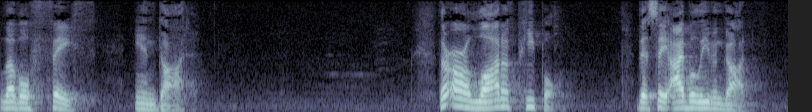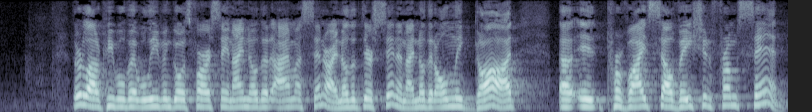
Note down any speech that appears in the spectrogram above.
level faith in God. There are a lot of people that say, I believe in God. There are a lot of people that will even go as far as saying, I know that I'm a sinner. I know that there's sin, and I know that only God uh, provides salvation from sin.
